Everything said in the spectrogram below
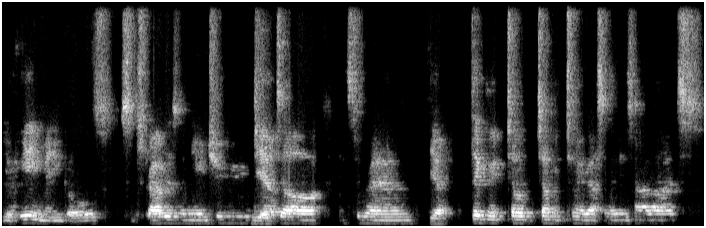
you're hitting many goals, subscribers on YouTube, Yeah. TikTok, Instagram. Yeah. Take me, tell, tell me, tell me about some of these highlights.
